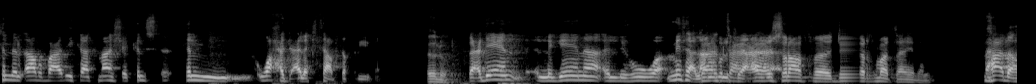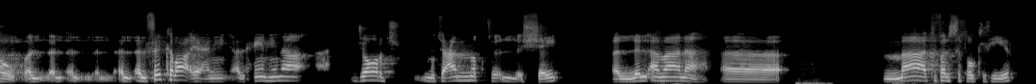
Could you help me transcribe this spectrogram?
كل الأربعة دي كانت ماشية كل س... كل واحد على كتاب تقريبا، حلو. بعدين لقينا اللي هو مثال أنا أقول لك على أشراف جورج مارتن أيضا. هذا هو. ال- ال- ال- ال- الفكرة يعني الحين هنا جورج متعمق في الشيء. للأمانة آه، ما تفلسفوا كثير.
